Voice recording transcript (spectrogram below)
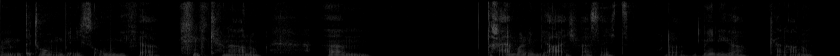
Ähm, betrunken bin ich so ungefähr, keine Ahnung, ähm, dreimal im Jahr, ich weiß nicht, oder weniger, keine Ahnung.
